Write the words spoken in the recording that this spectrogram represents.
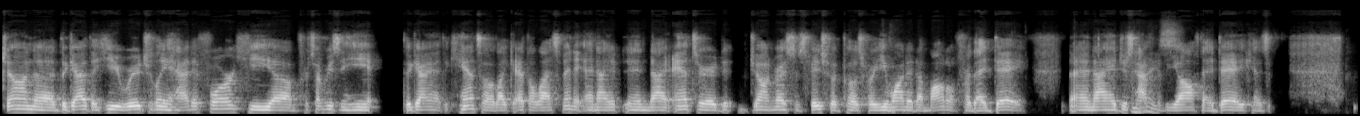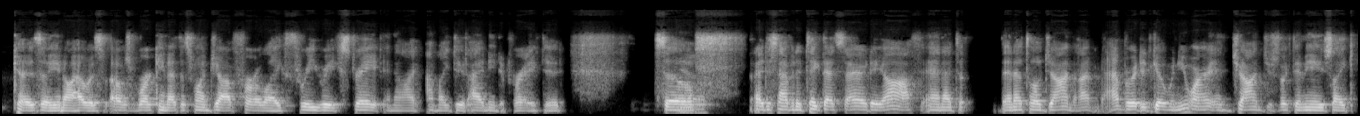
John, uh, the guy that he originally had it for, he um, for some reason he the guy had to cancel like at the last minute, and I and I answered John Rice's Facebook post where he wanted a model for that day, and I had just nice. happened to be off that day because because uh, you know I was I was working at this one job for like three weeks straight, and I, I'm like, dude, I need a break, dude. So yeah. I just happened to take that Saturday off, and I t- then I told John, I'm, I'm ready to go when you are. And John just looked at me. He's like,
